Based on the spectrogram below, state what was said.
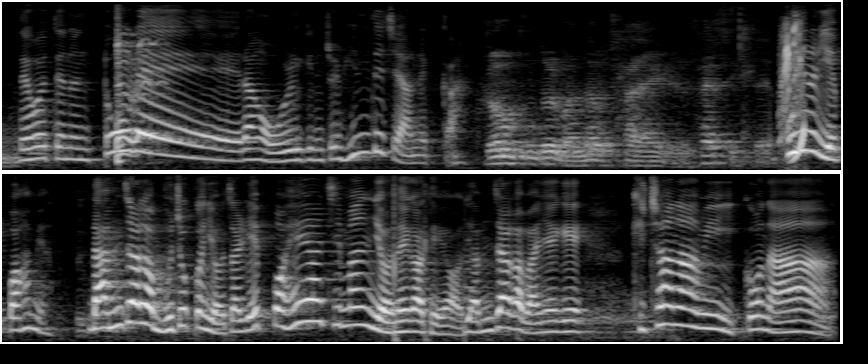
음, 내가 볼 때는 또래랑 어울리기는 좀 힘들지 않을까. 그런 분들 만나면 잘 살 수 있어요. 본인을 예뻐하면 남자가 무조건 여자를 예뻐해야지만 연애가 돼요. 남자가 만약에 귀찮음이 있거나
